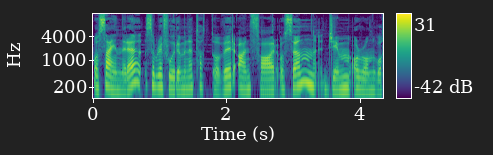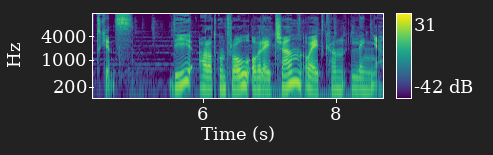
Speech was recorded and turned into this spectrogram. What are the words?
Og seinere så ble forumene tatt over av en far og sønn, Jim og Ron Watkins. De har hatt kontroll over 8chan og 8kun lenge.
